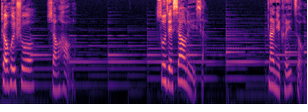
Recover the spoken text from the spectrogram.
赵辉说：“想好了。”素姐笑了一下：“那你可以走了。”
